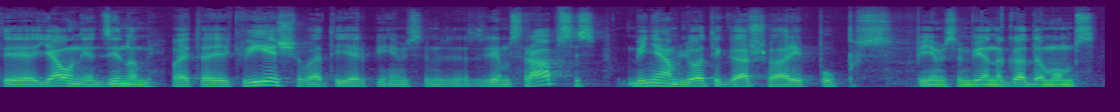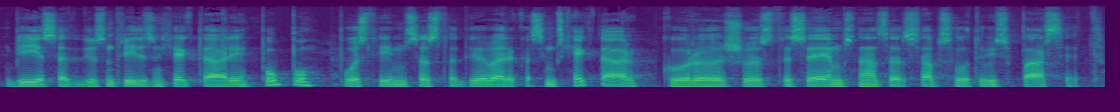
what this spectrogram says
tie jaunie dzinumi, vai tie ir kvieši, vai tie ir piemēram ziemas rapsis. Viņām ļoti garšo arī pupus. Piemēram, viena gada mums bija iesaistīta 230 hektāri pupu, postījums sastādīja vairāk kā 100 hektāru, kur šos sējumus nācās absolūti visu pārsēt.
